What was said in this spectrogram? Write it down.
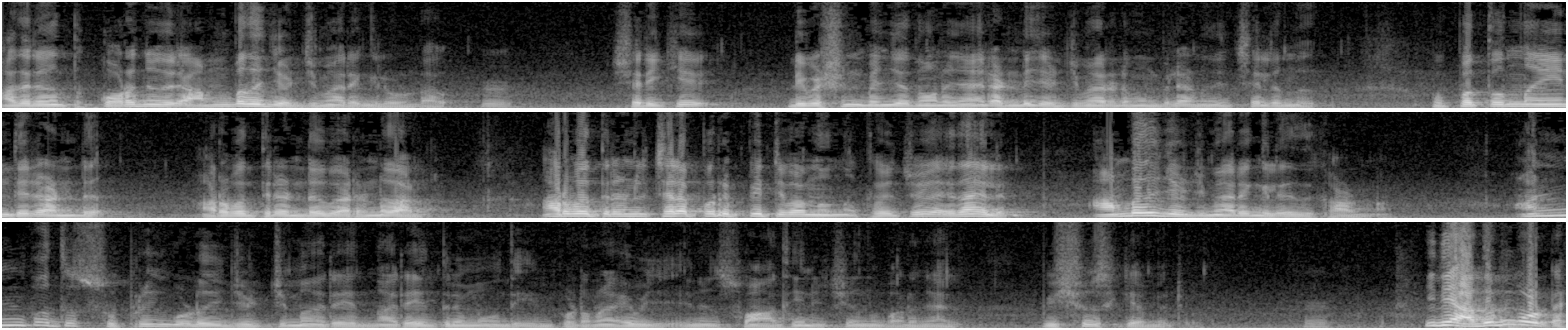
അതിനകത്ത് കുറഞ്ഞൊരു അമ്പത് ജഡ്ജിമാരെങ്കിലും ഉണ്ടാകും. ശരിക്ക് ഡിവിഷൻ ബെഞ്ച് എന്ന് പറഞ്ഞാൽ ഞാൻ രണ്ട് ജഡ്ജിമാരുടെ മുമ്പിലാണ് ചെല്ലുന്നത്. മുപ്പത്തൊന്നതിന്റെ രണ്ട് അറുപത്തിരണ്ട് വരേണ്ടതാണ്. അറുപത്തിരണ്ടിൽ ചിലപ്പോൾ റിപ്പീറ്റ് വന്നെന്നൊക്കെ വെച്ചു ഏതായാലും അമ്പത് ജഡ്ജിമാരെങ്കിലും ഇത് കാണണം. അൻപത് സുപ്രീം കോടതി ജഡ്ജിമാരെ നരേന്ദ്രമോദിയും പിണറായി വിജയനും സ്വാധീനിച്ചു എന്ന് പറഞ്ഞാൽ വിശ്വസിക്കാൻ പറ്റുമോ? ഇനി അതും പോട്ടെ.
